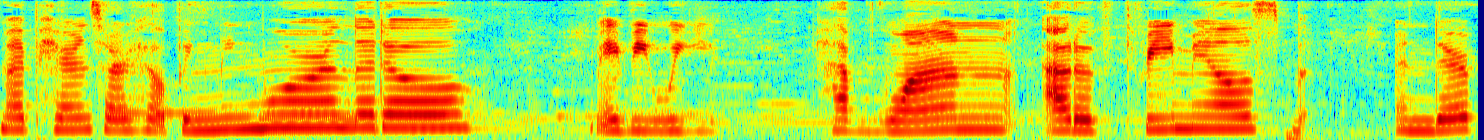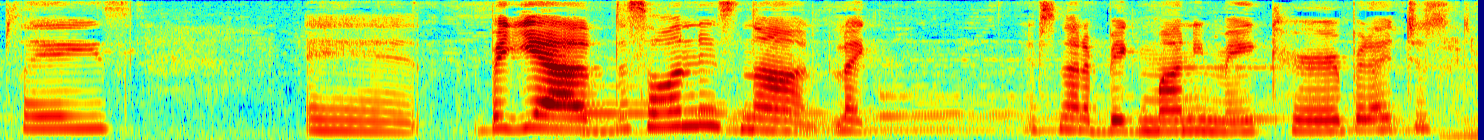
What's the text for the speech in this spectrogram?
My parents are helping me more a little. Maybe we have one out of three meals in their place. And but yeah, the salon is not like it's not a big money maker, but I just I.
